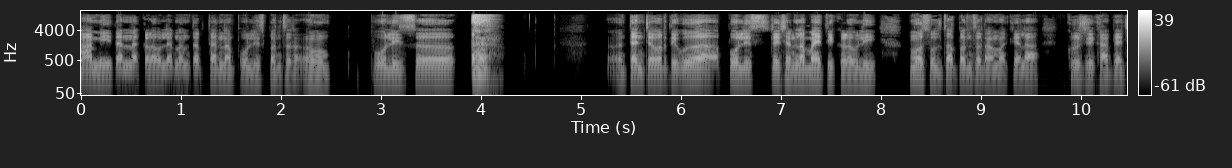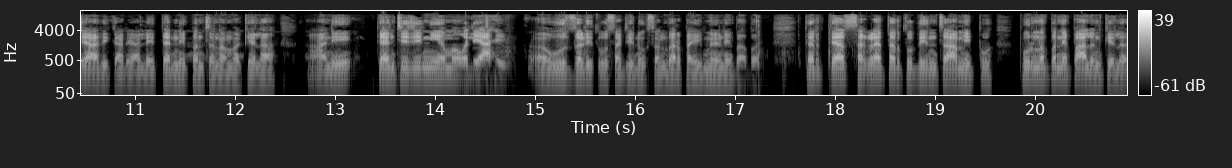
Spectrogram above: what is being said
आम्ही त्यांना कळवल्यानंतर त्यांना पोलीस पंच पोलीस त्यांच्यावरती पोलीस स्टेशनला माहिती कळवली. महसूलचा पंचनामा केला. कृषी खात्याचे अधिकारी आले. त्यांनी पंचनामा केला आणि त्यांची जी नियमावली आहे ऊस जडीत ऊसाची नुकसान भरपाई मिळण्याबाबत. तर त्या सगळ्या तरतुदींचं आम्ही पू पूर्णपणे पालन केलं.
